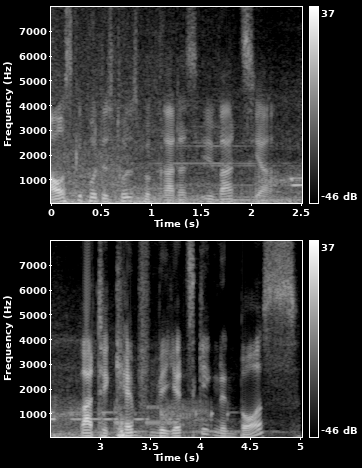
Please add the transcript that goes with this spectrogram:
Ausgeburt des Todesblockraters Ilvatia. Warte, kämpfen wir jetzt gegen den Boss?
